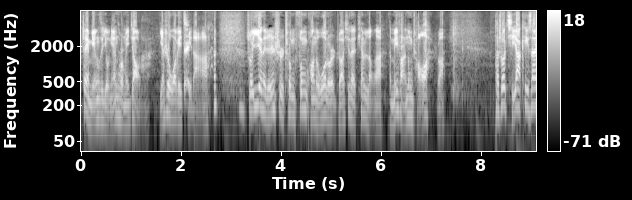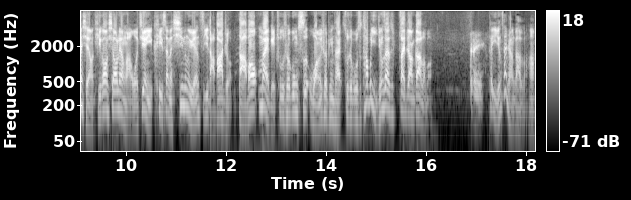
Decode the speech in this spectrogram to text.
这名字有年头没叫了啊，也是我给起的啊。说业内人士称疯狂的涡轮，主要现在天冷啊，它没法弄潮啊，是吧？他说起亚 K 三想要提高销量啊，我建议 K 三的新能源自己打八折，打包卖给出租车公司、网约车平台、租车公司，他不已经在在这样干了吗？对，他已经在这样干了啊。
